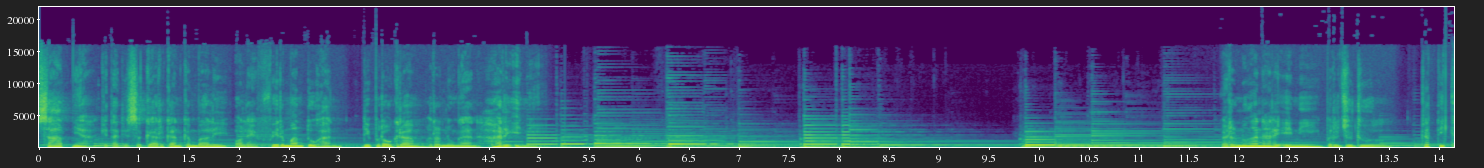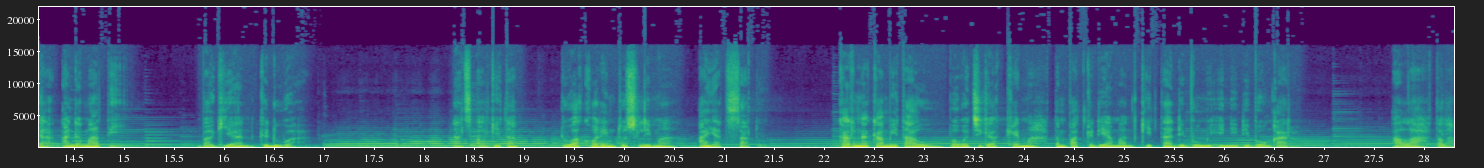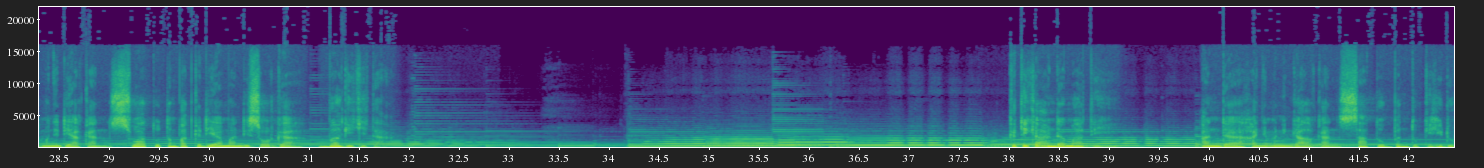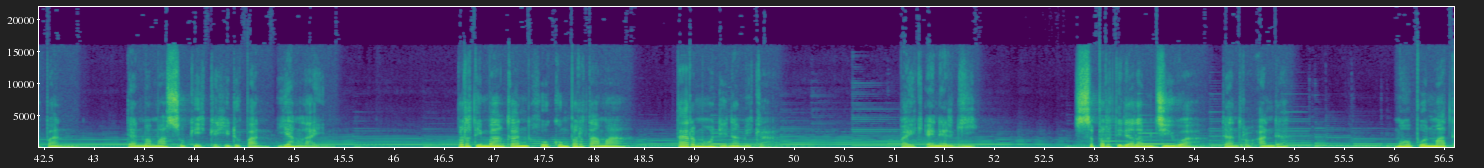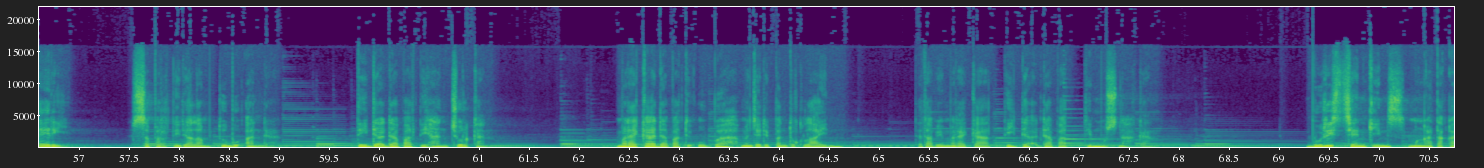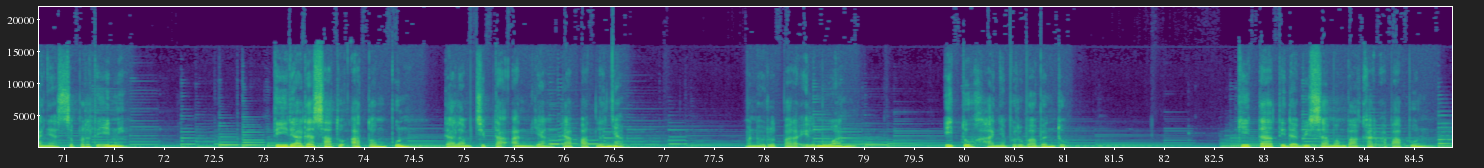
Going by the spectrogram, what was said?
Saatnya kita disegarkan kembali oleh firman Tuhan di program renungan hari ini. Renungan hari ini berjudul Ketika Anda Mati, bagian kedua. Nats Alkitab 2 Korintus 5 ayat 1. Karena kami tahu bahwa jika kemah tempat kediaman kita di bumi ini dibongkar, Allah telah menyediakan suatu tempat kediaman di sorga bagi kita. Ketika Anda mati, Anda hanya meninggalkan satu bentuk kehidupan dan memasuki kehidupan yang lain. Pertimbangkan hukum pertama, termodinamika. Baik energi, seperti dalam jiwa dan roh Anda, maupun materi, seperti dalam tubuh Anda, tidak dapat dihancurkan. Mereka dapat diubah menjadi bentuk lain, tetapi mereka tidak dapat dimusnahkan. Boris Jenkins mengatakannya seperti ini. Tidak ada satu atom pun dalam ciptaan yang dapat lenyap. Menurut para ilmuwan, itu hanya berubah bentuk. Kita tidak bisa membakar apa pun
